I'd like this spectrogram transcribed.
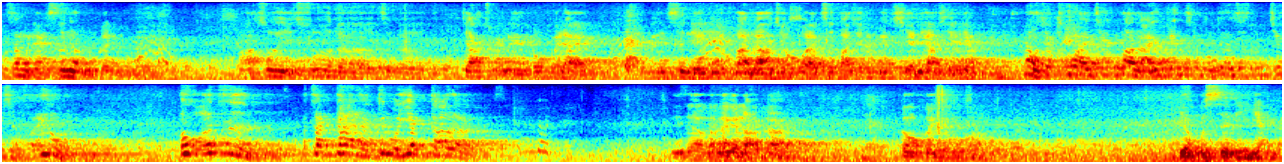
我丈母娘生了五个人，啊，所以所有的这个家族呢都回来这边吃年夜饭，然后就过来吃饭，就那边闲聊闲聊，那我就突然间到哪一根筋不对，就就想说，哎呦，哦，我儿子。长大了，跟我一样高了。你知道我那个老大跟我回什么话？又不是你养的。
